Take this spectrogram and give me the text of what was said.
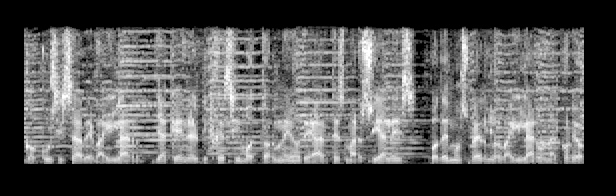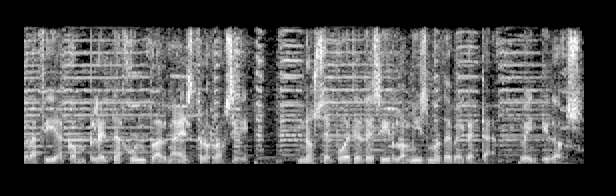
Goku sí sabe bailar, ya que en el vigésimo torneo de artes marciales, podemos verlo bailar una coreografía completa junto al maestro Rossi. No se puede decir lo mismo de Vegeta. 22.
